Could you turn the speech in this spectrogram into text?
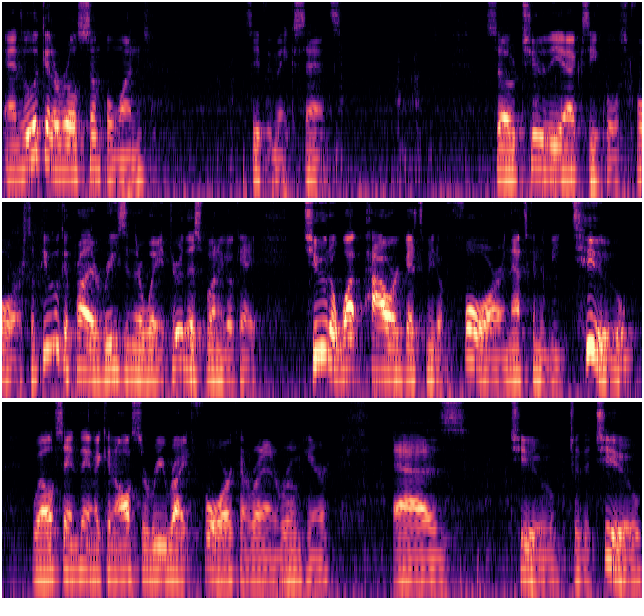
And look at a real simple one, see if it makes sense. So 2 to the x equals 4. So people could probably reason their way through this one and go, okay, 2 to what power gets me to 4? And that's going to be 2. Well, same thing. I can also rewrite 4, kind of run out of room here, as 2 to the 2,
